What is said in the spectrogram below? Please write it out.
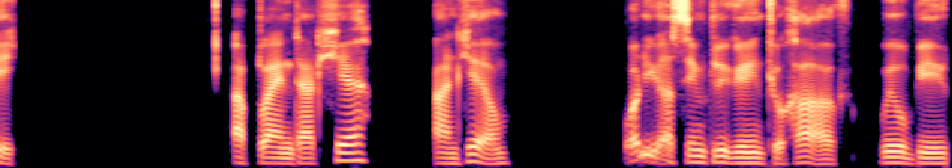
a. Applying that here and here, what you are simply going to have will be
